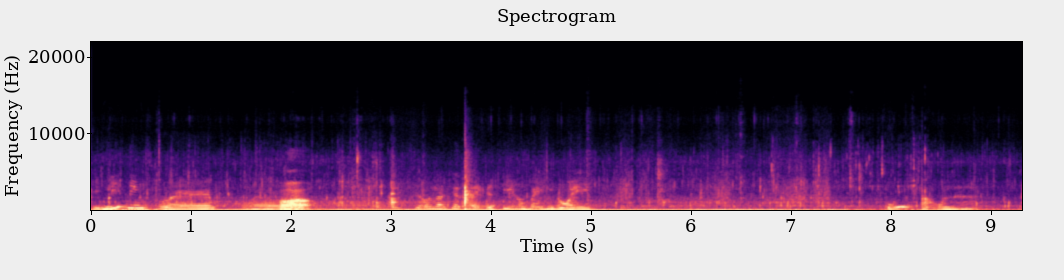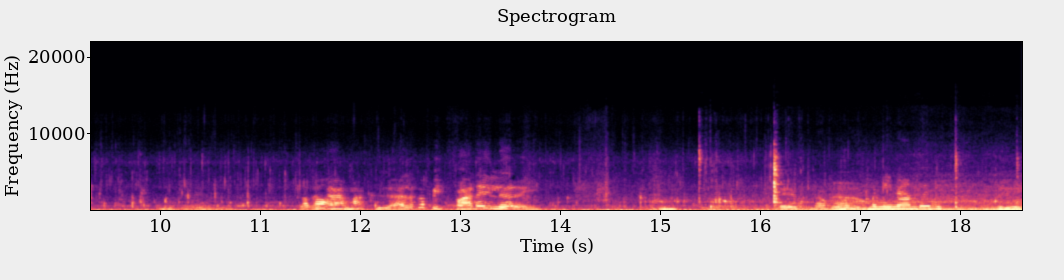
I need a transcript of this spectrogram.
อีกนิดนึงแหวบพอเดี๋ยวเราจะใส่กะทิลงไปอีกหน่อยอุ๊ยเอาละแล้วแล้วก็ก็มะเขือแล้วก็ปิดฝาได้เลยเอ๊ะทำว่า มันมีน้ำด้วยนี่เอ้ย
